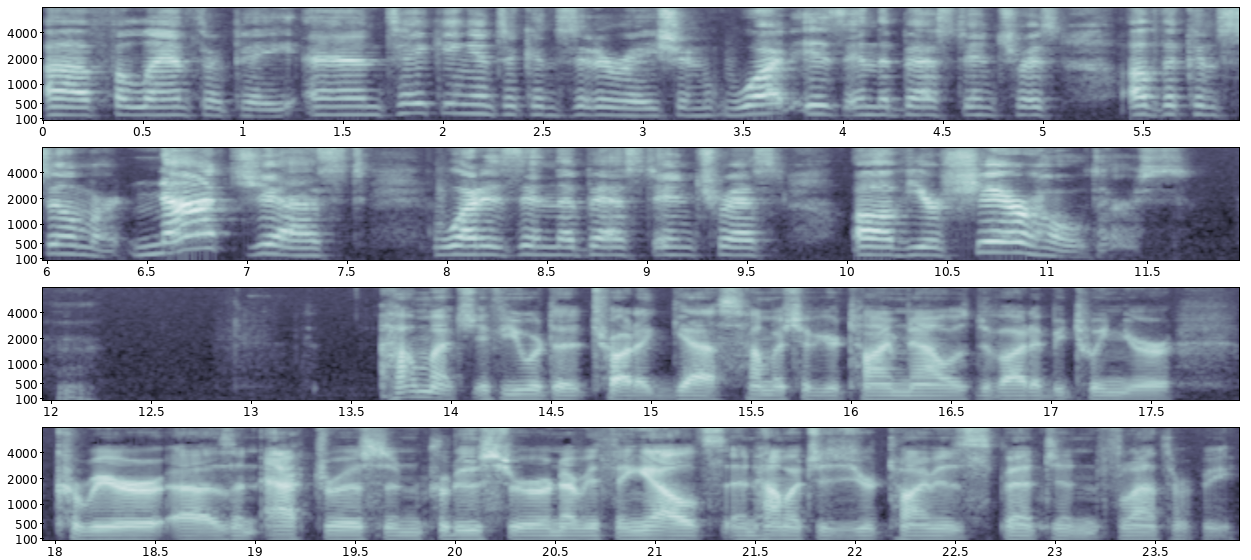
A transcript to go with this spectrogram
uh, philanthropy and taking into consideration what is in the best interest of the consumer, not just what is in the best interest of your shareholders. How much, if you were to try to guess, how much of your time now is divided between your career as an actress and producer and everything else, and how much is your time is spent in philanthropy,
